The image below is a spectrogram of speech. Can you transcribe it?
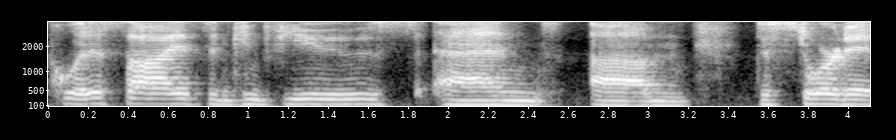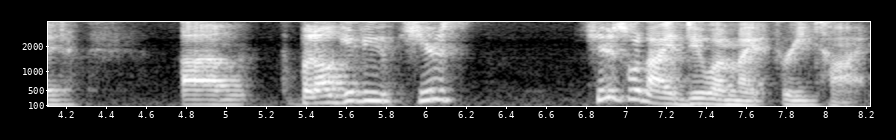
politicized and confused and um, distorted. Um, but I'll give you here's here's what I do on my free time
